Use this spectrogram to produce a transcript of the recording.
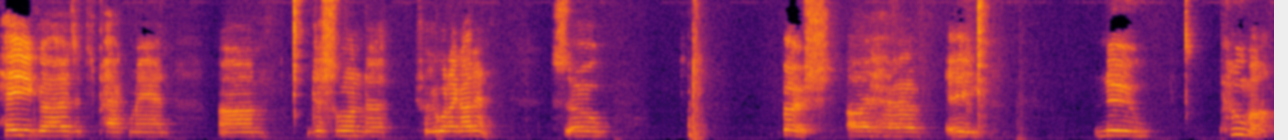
Hey guys, it's Pac-Man. Um, just wanted to show you what I got in. So, first, I have a new Puma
